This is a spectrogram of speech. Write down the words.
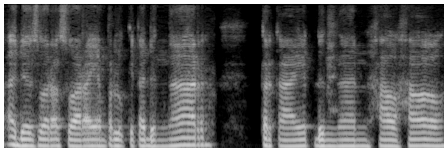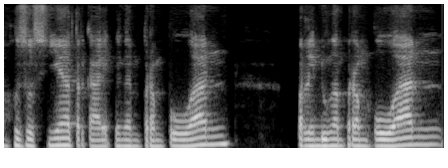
ada suara-suara yang perlu kita dengar terkait dengan hal-hal khususnya terkait dengan perempuan, perlindungan perempuan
